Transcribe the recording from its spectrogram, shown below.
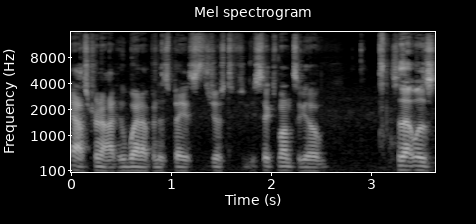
astronaut who went up into space just six months ago. So that was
